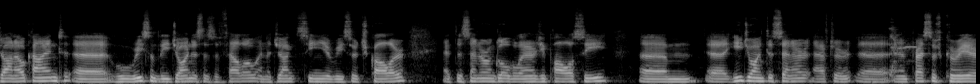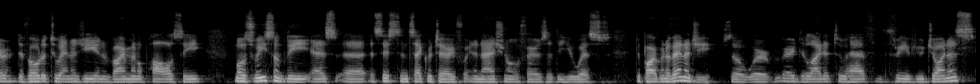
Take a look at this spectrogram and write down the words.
John Elkind, uh, who recently joined us as a fellow and adjunct senior research scholar at the Center on Global Energy Policy. Um, uh, he joined the center after uh, an impressive career devoted to energy and environmental policy, most recently as uh, Assistant Secretary for International Affairs at the U.S. Department of Energy. So we're very delighted to have the three of you join us.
